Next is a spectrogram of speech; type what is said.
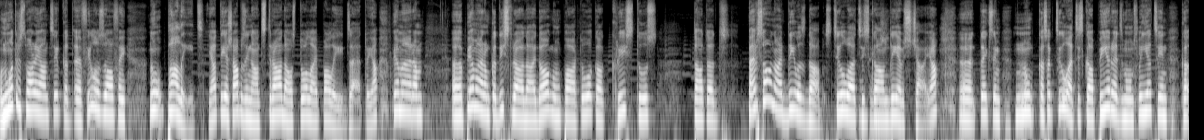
Un otrs variants ir, kad e, filozofija nu, palīdz, ja tieši apzināti strādā uz to, lai palīdzētu. Ja? Piemēram, e, piemēram, kad izstrādāja dogmu pār to, ka Kristus tātad personā ir divas dabas, cilvēciskā un dievišķā, ja? E, teiksim, nu, kā saka, cilvēciskā pieredze mums liecina, ka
